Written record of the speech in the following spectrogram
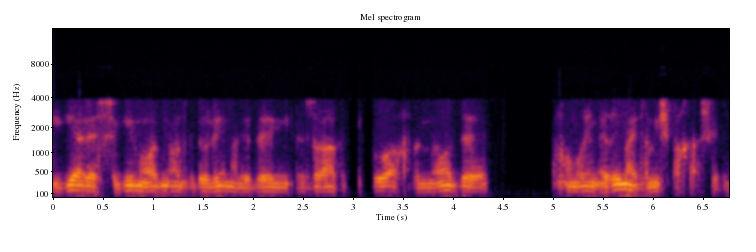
הגיעה להישגים מאוד מאוד גדולים על ידי עזרה וטיפוח, ומאוד, אה, איך אומרים, הרימה את המשפחה שלי.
